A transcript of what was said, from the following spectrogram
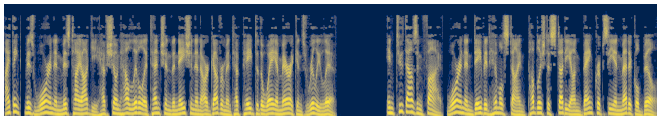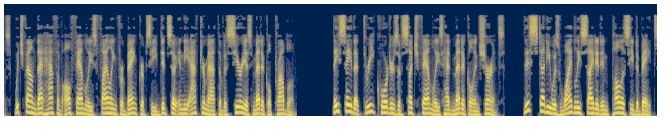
I think, Ms. Warren and Ms. Tyagi have shown how little attention the nation and our government have paid to the way Americans really live. In 2005, Warren and David Himmelstein published a study on bankruptcy and medical bills, which found that half of all families filing for bankruptcy did so in the aftermath of a serious medical problem. They say that three-quarters of such families had medical insurance. This study was widely cited in policy debates,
